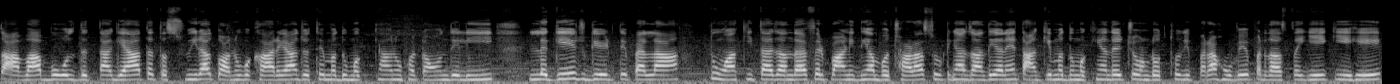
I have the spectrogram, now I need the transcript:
ਧਾਵਾ ਬੋਲ ਦਿੱਤਾ ਗਿਆ ਤਾਂ ਤਸਵੀਰਾਂ ਤੁਹਾਨੂੰ ਵਿਖਾ ਰਿਹਾ ਜਿੱਥੇ ਮਧੂਮੱਖੀਆਂ ਨੂੰ ਹਟਾਉਣ ਦੇ ਲਈ ਲਗੇਜ ਗੇਟ ਤੇ ਪਹਿਲਾਂ ਧੂਆਂ ਕੀਤਾ ਜਾਂਦਾ ਹੈ, ਫਿਰ ਪਾਣੀ ਦੀਆਂ ਬੁਛਾੜਾਂ ਸੁੱਟੀਆਂ ਜਾਂਦੀਆਂ ਨੇ ਤਾਂ ਕਿ ਮਧੂਮੱਖੀਆਂ ਦੇ ਝੁੰਡ ਉੱਥੋਂ ਦੀ ਪਰਾਂ ਹੋਵੇ। ਪਰ ਦੱਸ ਦਈਏ ਕਿ ਇਹ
